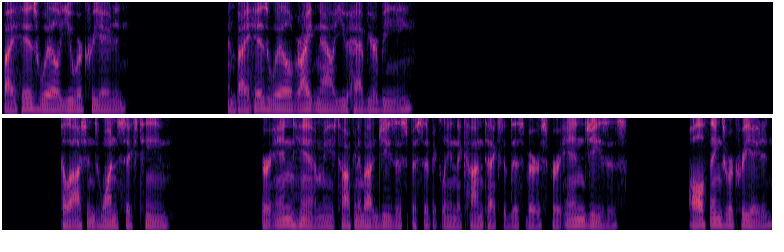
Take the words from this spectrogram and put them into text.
By His will you were created, and by His will right now you have your being. Colossians 1:16 For in him, he's talking about Jesus specifically in the context of this verse, for in Jesus all things were created.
